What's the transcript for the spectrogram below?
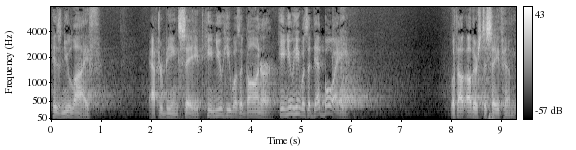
His new life after being saved. He knew he was a goner. He knew he was a dead boy without others to save him.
